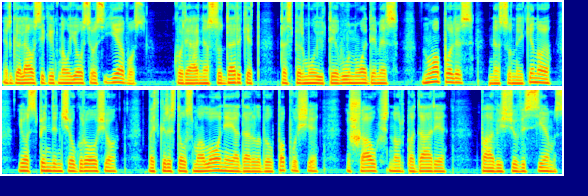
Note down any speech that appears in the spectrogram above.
ir galiausiai kaip naujosios Jėvos, kurią nesudarkit tas pirmųjų tėvų nuodėmės nuopolis, nesunaikino jos spindinčio grožio, bet Kristaus malonėje dar labiau papušė, išaukštino ir padarė pavyzdžių visiems.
